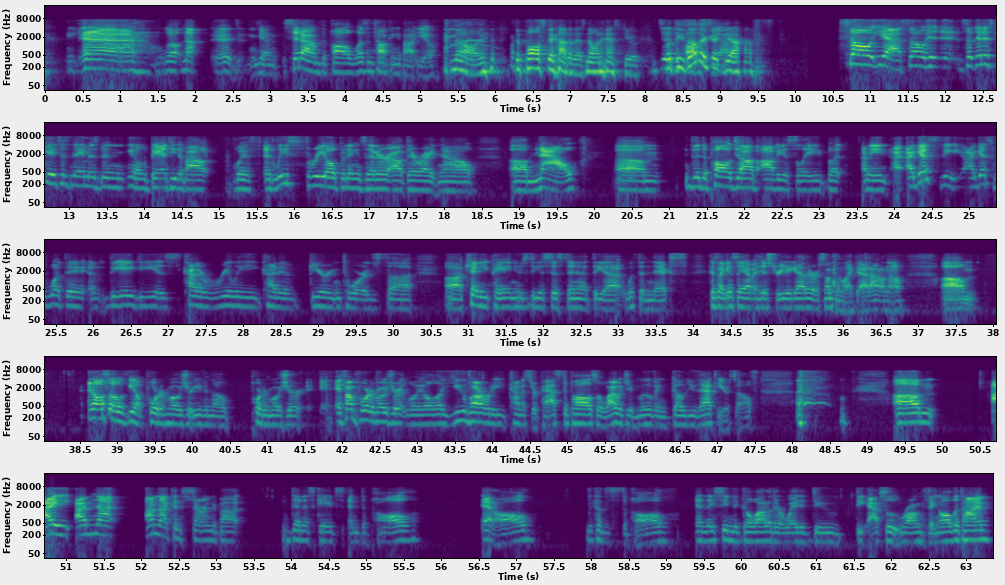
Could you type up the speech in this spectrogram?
uh, well, not. Uh, yeah, sit down, DePaul. Wasn't talking about you. No, DePaul, stay out of this. No one asked you. De- But these DePaul, other good jobs. So yeah, so so Dennis Gates' name has been you know bantied about with at least three openings that are out there right now. Um, now, um, the DePaul job obviously, but I mean, I, I guess the I guess what the the AD is kind of really kind of gearing towards the uh, Kenny Payne, who's the assistant at the uh, with the Knicks, because I guess they have a history together or something like that. I don't know. Um, and also, you know, Porter Moser, even though Porter Moser, if I'm Porter Moser at Loyola, you've already kind of surpassed DePaul, so why would you move and go do that to yourself? um, I I'm not I'm not concerned about Dennis Gates and DePaul at all because it's DePaul and they seem to go out of their way to do the absolute wrong thing all the time.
